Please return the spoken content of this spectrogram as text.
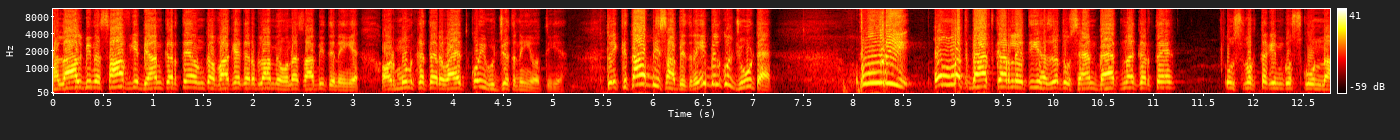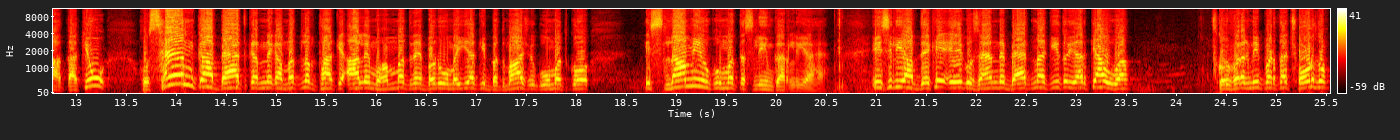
हलाल बिन साफ़ ये बयान करते हैं, उनका वाक्य करबला में होना साबित नहीं है। और मुनकते रवायत कोई हुज्जत नहीं होती है। तो ये किताब भी साबित नहीं, बिल्कुल झूठ है। पूरी उम्मत बैत कर लेती है, हज़रत हुसैन बैत ना करते। उस वक्त तक इनको सुकून ना आता। क्यों? हुसैन का बैत करने का मतलब था कि आले मोहम्मद ने बनु उमैया की बदमाश हुकूमत को इस्लामी हुकूमत तस्लीम कर लिया है। इसलिए आप देखें, एक हुसैन ने बैत ना की तो यार क्या हुआ? कोई फ़र्क नहीं पड़ता, छोड़ दो।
